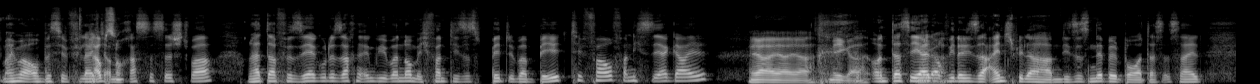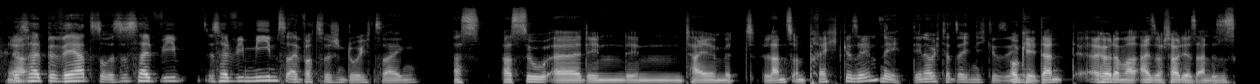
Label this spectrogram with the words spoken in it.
manchmal auch ein bisschen vielleicht Glaubst auch du- noch rassistisch war und hat dafür sehr gute Sachen irgendwie übernommen. Ich fand dieses Bit über Bild TV fand ich sehr geil. Ja, ja, ja. Mega. Und dass sie halt Mega. auch wieder diese Einspieler haben, dieses Nibbleboard, das ist halt, Ja. ist halt bewährt so. Es ist halt wie, ist halt wie Memes einfach zwischendurch zeigen. Hast, hast du äh, den, den Teil mit Lanz und Precht gesehen? Nee, den habe ich tatsächlich nicht gesehen. Okay, dann äh, hör da mal, also schau dir das an. Das ist,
